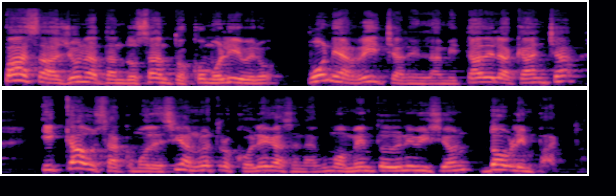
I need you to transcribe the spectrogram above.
Pasa a Jonathan Dos Santos como líbero, pone a Richard en la mitad de la cancha y causa, como decían nuestros colegas en algún momento de Univisión, doble impacto.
